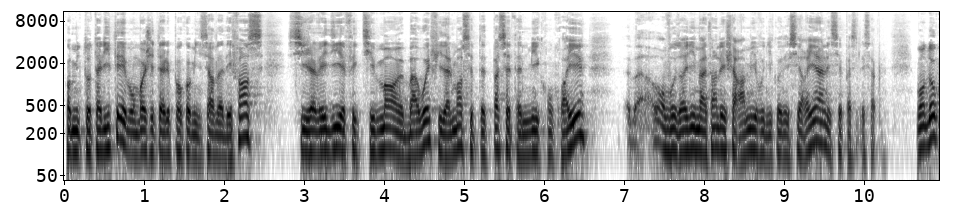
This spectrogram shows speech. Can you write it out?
comme une totalité. Bon, moi j'étais à l'époque au ministère de la Défense. Si j'avais dit effectivement, euh, bah oui, finalement, c'est peut-être pas cet ennemi qu'on croyait, eh ben, on voudrait dire, mais attendez, cher ami, vous n'y connaissez rien, laissez passer les sapins. Bon, donc,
